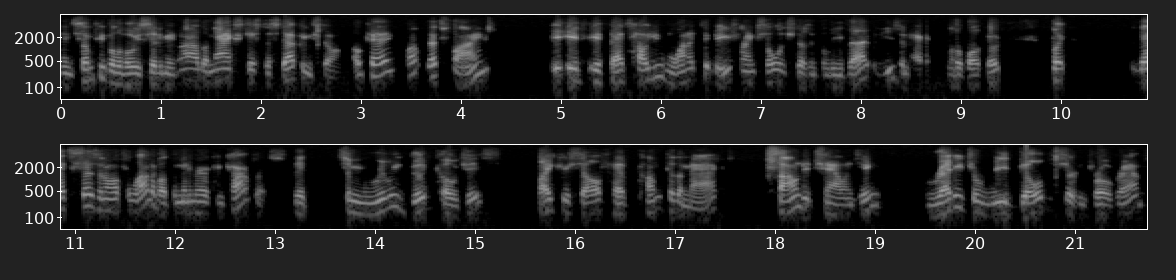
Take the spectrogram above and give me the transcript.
and some people have always said to me, "Wow, the MAC's just a stepping stone." Okay, well, that's fine. If, if that's how you want it to be, Frank Solich doesn't believe that, but he's an excellent football coach. But that says an awful lot about the Mid American Conference. That some really good coaches like yourself have come to the MAC, found it challenging, ready to rebuild certain programs.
